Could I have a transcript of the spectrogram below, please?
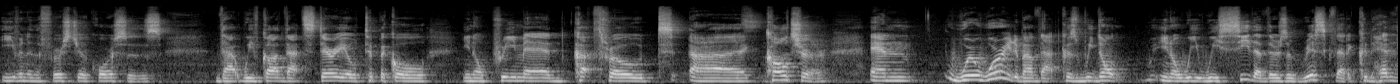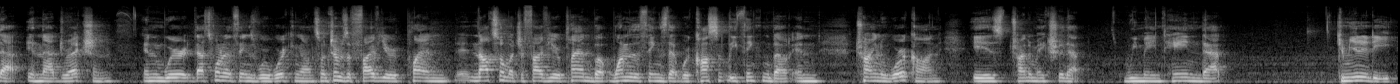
even in the first year courses that we've got that stereotypical you know pre-med cutthroat uh, culture. And we're worried about that because we don't you know we, we see that there's a risk that it could head that in that direction. And we're that's one of the things we're working on. So in terms of five year plan not so much a five year plan but one of the things that we're constantly thinking about and trying to work on is trying to make sure that we maintain that community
